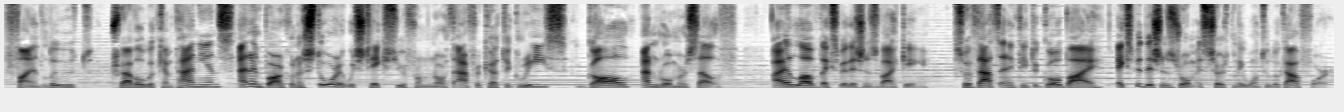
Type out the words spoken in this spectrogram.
find loot, travel with companions, and embark on a story which takes you from North Africa to Greece, Gaul, and Rome herself. I loved Expeditions Viking, so if that's anything to go by, Expeditions Rome is certainly one to look out for.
